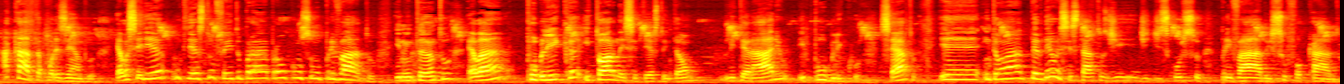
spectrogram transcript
a carta, por exemplo, ela seria um texto feito para o consumo privado. E, no entanto, ela publica e torna esse texto, então, literário e público, certo? E, então ela perdeu esse status de, de, discurso privado e sufocado.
